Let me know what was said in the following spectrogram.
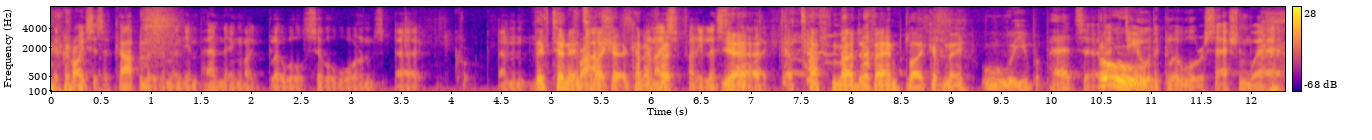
the crisis of capitalism and the impending like global civil war and uh, cr- and They've turned it into like a kind of nice a, funny list. Yeah, like, a, a tough mud event, like, haven't they? Ooh, are you prepared to Ooh. deal with the global recession where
